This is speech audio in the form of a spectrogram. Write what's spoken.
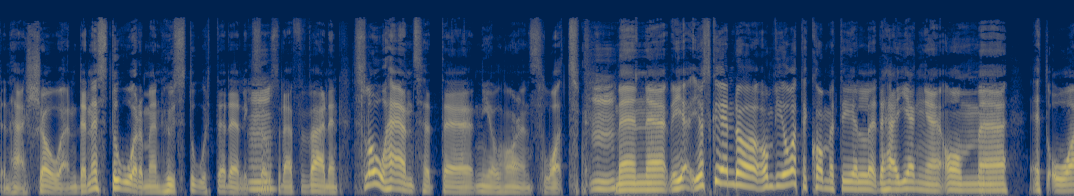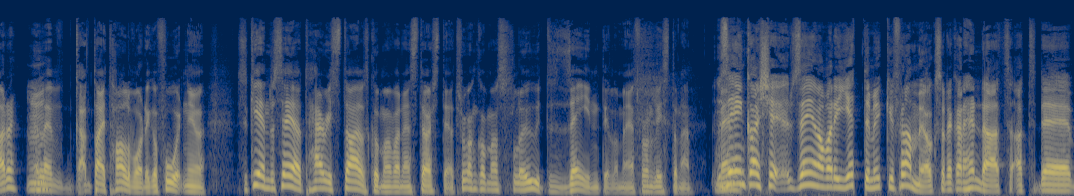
den här showen. Den är stor, men hur stort är det liksom mm. sådär för världen? Slow Hands hette Neil Horans låt. Mm. Men eh, jag, skulle ändå, om vi återkommer till det här gänget om eh, ett år, mm. eller kan ta ett halvår, det går fort nu, så kan jag ändå säga att Harry Styles kommer att vara den största. Jag tror han kommer att slå ut Zayn till och med från listorna. Men... Zayn, kanske, Zayn har varit jättemycket framme också. Det kan hända att, att det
